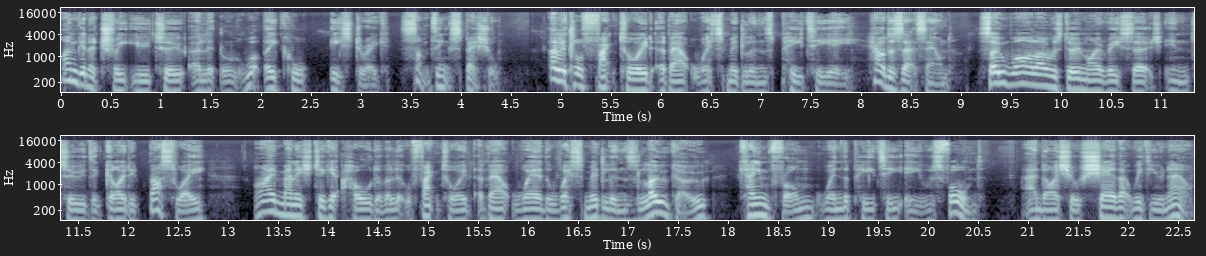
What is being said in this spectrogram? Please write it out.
I'm going to treat you to a little what they call Easter egg, something special. A little factoid about West Midlands PTE. How does that sound? So, while I was doing my research into the guided busway, I managed to get hold of a little factoid about where the West Midlands logo came from when the PTE was formed, and I shall share that with you now.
